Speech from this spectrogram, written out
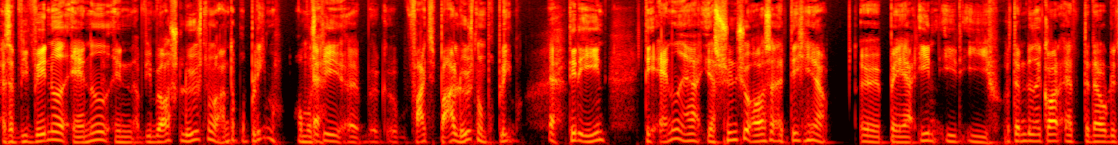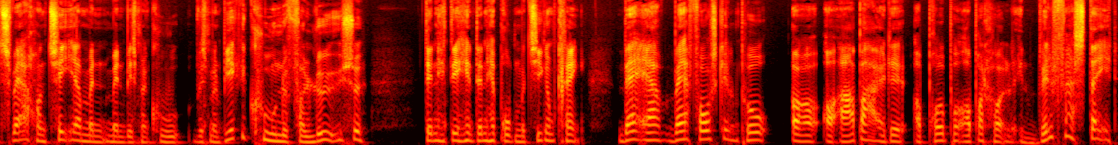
Altså, vi vil noget andet, end, og vi vil også løse nogle andre problemer, og måske ja. øh, faktisk bare løse nogle problemer. Ja. Det er det ene. Det andet er, jeg synes jo også, at det her øh, bærer ind i, i, og dem ved jeg godt, at det er jo lidt svært at håndtere, men, men hvis, man kunne, hvis man virkelig kunne forløse den, det her, den her problematik omkring, hvad er, hvad er forskellen på at, at arbejde og prøve på at opretholde en velfærdsstat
